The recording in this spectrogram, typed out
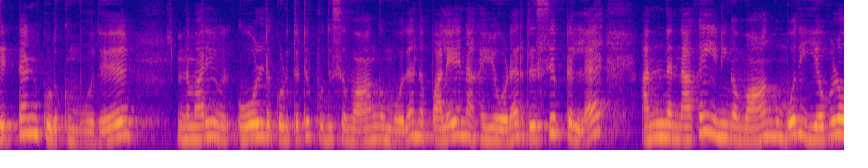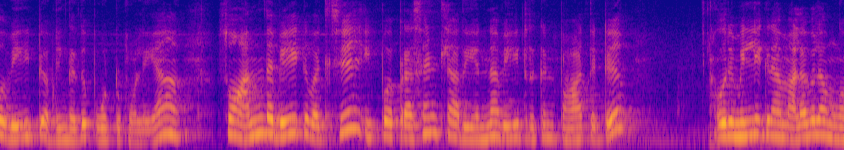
ரிட்டன் கொடுக்கும்போது இந்த மாதிரி ஓல்டு கொடுத்துட்டு புதுசு வாங்கும்போது அந்த பழைய நகையோட ரிசிப்டில் அந்த நகையை நீங்கள் வாங்கும்போது எவ்வளோ வெயிட் அப்படிங்கிறது போட்டிருக்கோம் இல்லையா? ஸோ அந்த வெயிட் வச்சு இப்போ ப்ரெசண்ட்டில் அது என்ன வெயிட் இருக்குன்னு பார்த்துட்டு ஒரு மில்லிகிராம் அளவில் அவங்க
